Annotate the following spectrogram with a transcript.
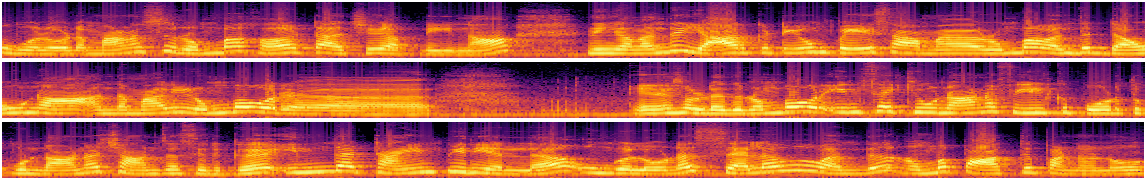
உங்கள் உங்களோட மனசு ரொம்ப ஹர்ட் ஆச்சு அப்படின்னா நீங்கள் வந்து யார்கிட்டையும் பேசாமல் ரொம்ப வந்து டவுனாக அந்த மாதிரி ரொம்ப ஒரு என்ன சொல்கிறது ரொம்ப ஒரு இன்செக்யூர்டான ஃபீல்க்கு போகிறதுக்கு உண்டான சான்சஸ் இருக்குது இந்த டைம் பீரியடில் உங்களோட செலவு வந்து ரொம்ப பார்த்து பண்ணணும்.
